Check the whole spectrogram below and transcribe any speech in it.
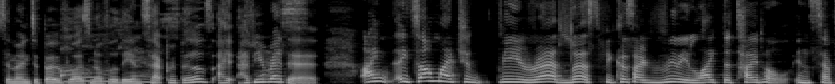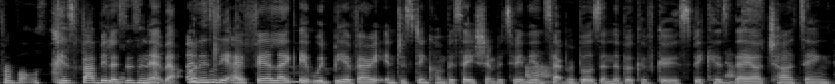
Simone de Beauvoir's Oh, novel, The yes. Inseparables. I, have you read it? I it's on my to be read list because I really like the title Inseparables. It's fabulous, isn't it? But honestly, I feel like it would be a very interesting conversation between the Ah. Inseparables and the Book of Goose because they are charting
